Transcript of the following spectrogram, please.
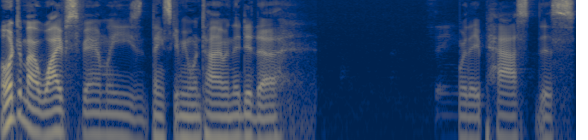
I went to my wife's family's Thanksgiving one time, and they did a where they passed this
